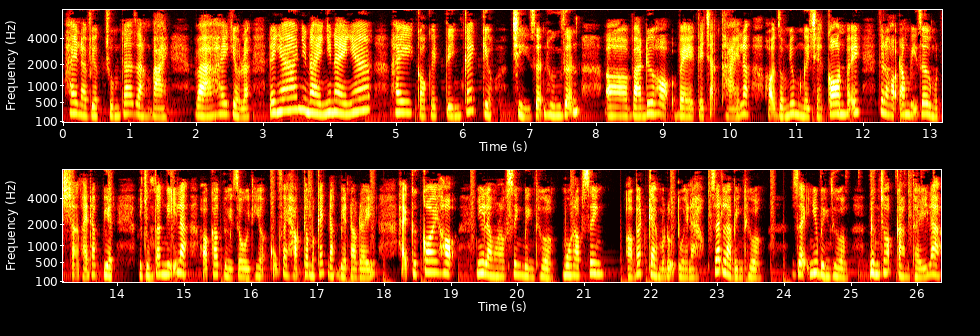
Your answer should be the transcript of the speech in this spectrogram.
Hay là việc chúng ta giảng bài và hay kiểu là đây nhá như này như này nhá. Hay có cái tính cách kiểu chỉ dẫn hướng dẫn uh, và đưa họ về cái trạng thái là họ giống như một người trẻ con vậy. Tức là họ đang bị rơi vào một trạng thái đặc biệt. Vì chúng ta nghĩ là họ cao tuổi rồi thì họ cũng phải học theo một cách đặc biệt nào đấy. Hãy cứ coi họ như là một học sinh bình thường một học sinh ở bất kể một độ tuổi nào rất là bình thường. Dạy như bình thường. Đừng cho họ cảm thấy là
